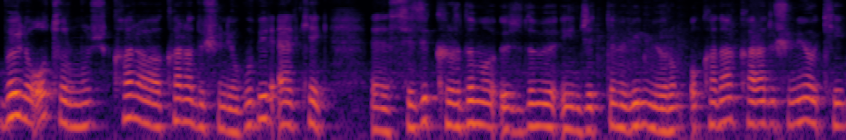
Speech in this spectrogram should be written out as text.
Böyle oturmuş kara kara düşünüyor. Bu bir erkek. Ee, sizi kırdı mı, üzdü mü, incitti mi bilmiyorum. O kadar kara düşünüyor ki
